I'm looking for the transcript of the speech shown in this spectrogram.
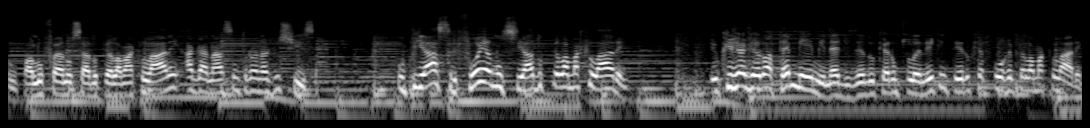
O Palu foi anunciado pela McLaren, a Ganassi entrou na justiça. O Piastri foi anunciado pela McLaren, o que já gerou até meme, né? Dizendo que era um planeta inteiro que ia correr pela McLaren.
